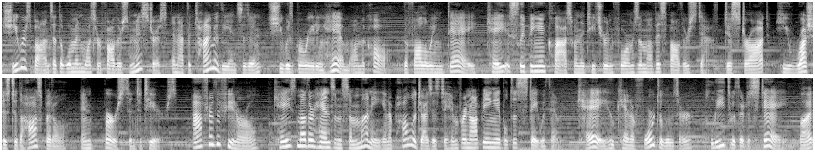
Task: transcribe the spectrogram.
She responds that the woman was her father's mistress, and at the time of the incident, she was berating him on the call. The following day, Kay is sleeping in class when the teacher informs him of his father's death. Distraught, he rushes to the hospital and bursts into tears. After the funeral, Kay's mother hands him some money and apologizes to him for not being able to stay with him. Kay, who can't afford to lose her, pleads with her to stay, but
